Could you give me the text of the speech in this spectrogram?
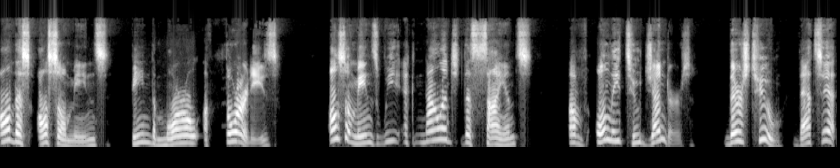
All this also means being the moral authorities also means we acknowledge the science of only two genders. There's two. That's it.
